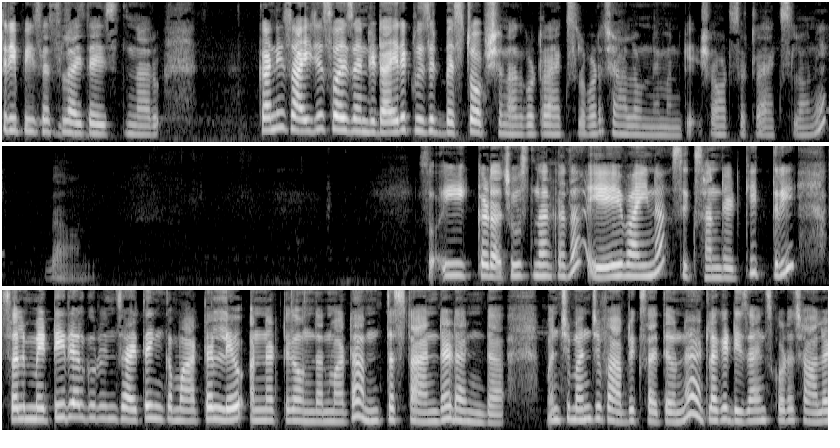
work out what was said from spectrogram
త్రీ పీసెస్లో అయితే ఇస్తున్నారు. కానీ సైజెస్ వైజ్ అండి డైరెక్ట్ విజిట్ బెస్ట్ ఆప్షన్ అది కూడా ట్రాక్స్లో కూడా చాలా ఉన్నాయి మనకి. షార్ట్స్ ట్రాక్స్లోని బాగుంది. సో ఇక్కడ చూస్తున్నారు కదా ఏవైనా సిక్స్ హండ్రెడ్కి త్రీ. అసలు మెటీరియల్ గురించి అయితే ఇంకా మాటలు లేవు అన్నట్టుగా ఉందన్నమాట. అంత స్టాండర్డ్ అండ్ మంచి మంచి ఫ్యాబ్రిక్స్ అయితే ఉన్నాయి. అట్లాగే డిజైన్స్ కూడా చాలా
